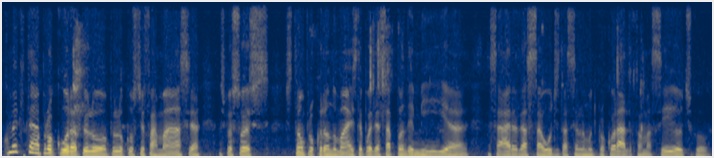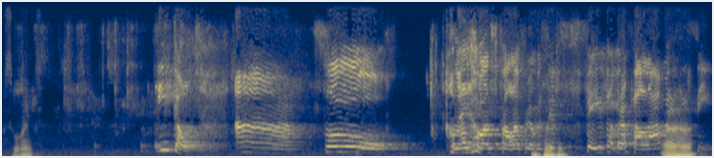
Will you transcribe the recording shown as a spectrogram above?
como é que está a procura pelo, pelo curso de farmácia? As pessoas estão procurando mais depois dessa pandemia? Essa área da saúde está sendo muito procurada, farmacêutico, principalmente? Então, ah, sou. Como é que eu posso falar para você? Suspeita para falar, mas uhum. assim,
